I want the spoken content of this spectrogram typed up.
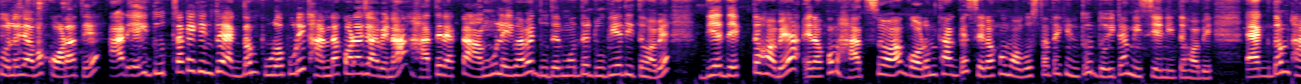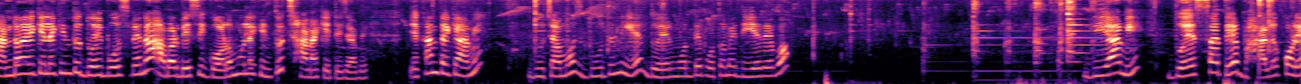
চলে যাব কড়াতে। আর এই দুধটাকে কিন্তু একদম পুরোপুরি ঠান্ডা করা যাবে না। হাতের একটা আঙুল এইভাবে দুধের মধ্যে ডুবিয়ে দিতে হবে। দিয়ে দেখতে হবে এরকম হাত ছোঁয়া গরম থাকবে সেরকম অবস্থাতে কিন্তু দইটা মিশিয়ে নিতে হবে। একদম ঠান্ডা হয়ে গেলে কিন্তু দই বসবে না, আবার বেশি গরম হলে কিন্তু ছানা কেটে যাবে। এখান থেকে আমি দু চামচ দুধ নিয়ে দইয়ের মধ্যে প্রথমে দিয়ে দেব। দিয়ে আমি দইয়ের সাথে ভালো করে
